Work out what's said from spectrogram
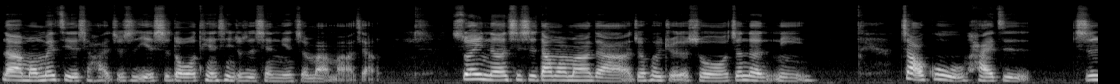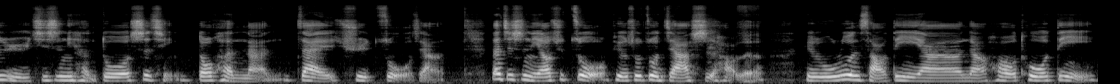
那萌妹自己的小孩就是也是都天性就是先黏着妈妈这样，所以呢，其实当妈妈的啊，就会觉得说，真的你照顾孩子之余，其实你很多事情都很难再去做这样。那即使你要去做，比如说做家事好了。比如无论扫地呀、啊，然后拖地、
